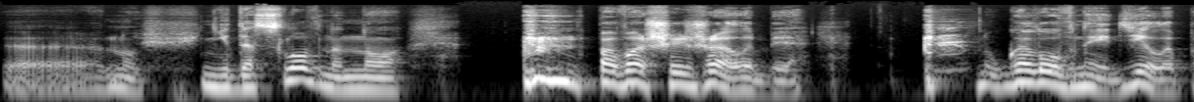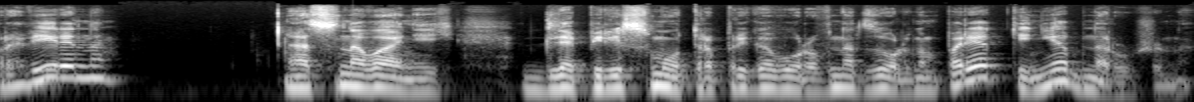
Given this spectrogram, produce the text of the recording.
э, ну, недословно, но по вашей жалобе уголовное дело проверено, оснований для пересмотра приговора в надзорном порядке не обнаружено.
